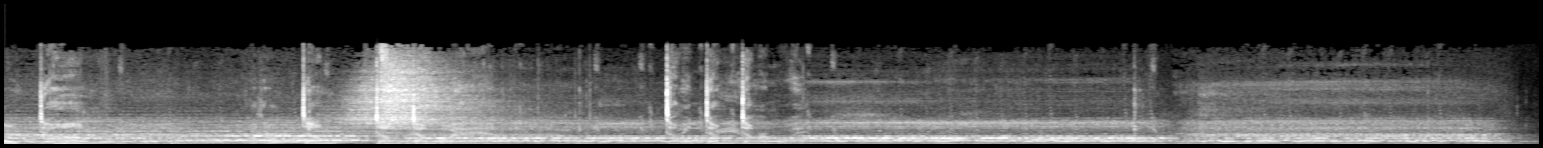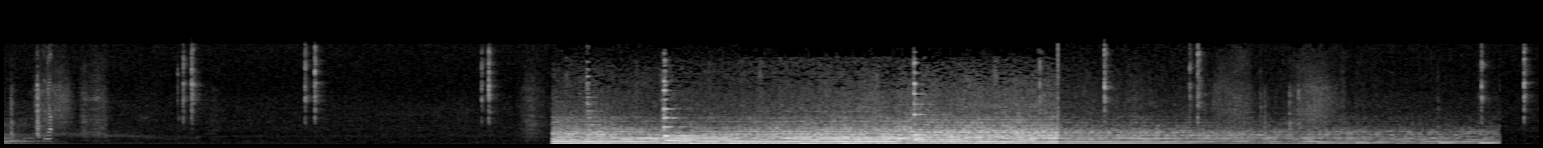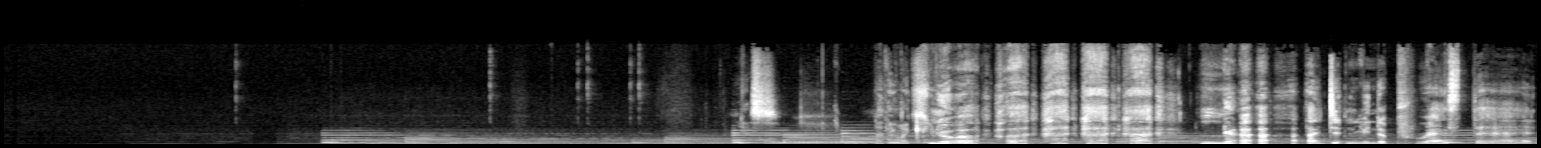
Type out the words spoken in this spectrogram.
So dumb. Yes. Nothing like no, no. I didn't mean to press that.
